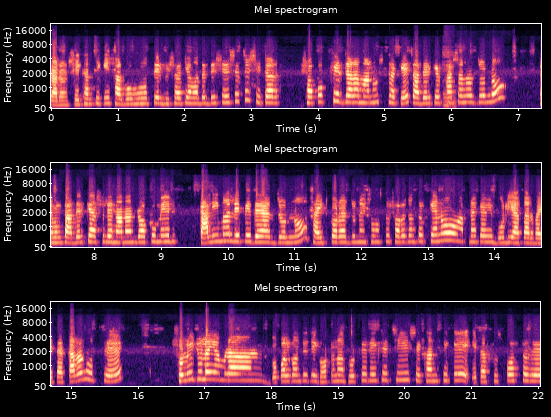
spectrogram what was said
কারণ সেখান থেকেই সার্বভৌমত্বের বিষয়টি আমাদের দেশে এসেছে। সেটার সপক্ষের যারা মানুষ থাকে তাদেরকে ফাঁসানোর জন্য এবং তাদেরকে আসলে নানান রকমের কালিমা লেপে দেওয়ার জন্য সাইড করার জন্য এই সমস্ত ষড়যন্ত্র কেন আপনাকে আমি বলি আতার ভাই? তার কারণ হচ্ছে ষোলোই জুলাই আমরা গোপালগঞ্জে যে ঘটনা ঘটতে দেখেছি, সেখান থেকে এটা সুস্পষ্ট যে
